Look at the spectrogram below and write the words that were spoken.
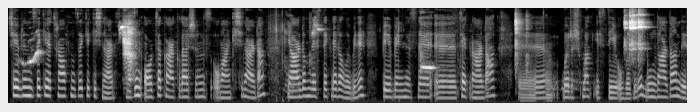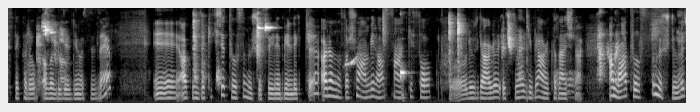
Çevrenizdeki, etrafınızdaki kişiler, sizin ortak arkadaşlarınız olan kişilerden yardım, destekler alabilir. Birbirinizle e, tekrardan e, barışmak isteği olabilir. Bunlardan destek alabilir diyor size e, aklınızdaki kişi tılsım üçlüsüyle birlikte. Aranızda şu an biraz sanki soğuk e, rüzgarlar esiyor gibi arkadaşlar. Ama tılsım üçlümüz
